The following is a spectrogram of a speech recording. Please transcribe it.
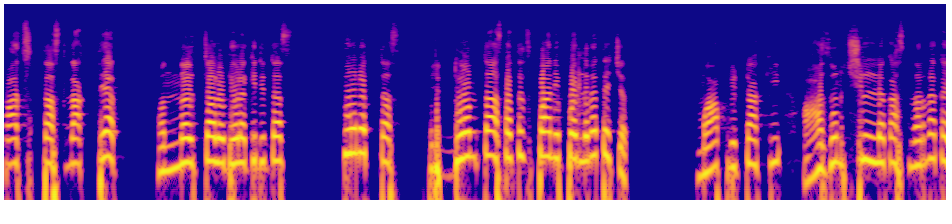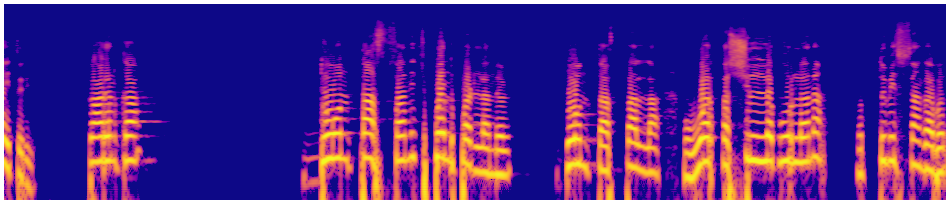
पाच तास लागतात आणि नळ चालू ठेवला किती तास? दोनच तास. म्हणजे दोन तासातच पाणी पडलं ना त्याच्यात. मग आपली टाकी अजून शिल्लक असणार ना काहीतरी. कारण का? दोन तासांनीच बंद पडला नळ. दोन तास चालला. मग वरचा शिल्लक उरला ना मग तुम्हीच सांगा बरं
